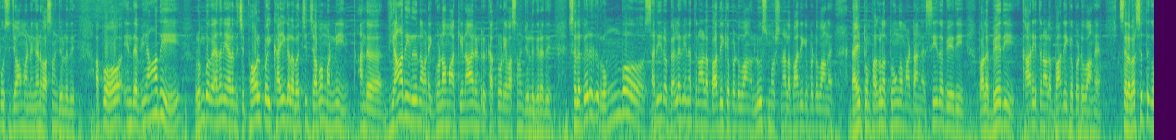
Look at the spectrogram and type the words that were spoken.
பூசி ஜெபம் பண்ணுங்கன்னு வசனம் சொல்லுது. அப்போது இந்த வியாதி ரொம்ப வேதனையாக இருந்துச்சு. பவுல் போய் கைகளை வச்சு ஜெபம் பண்ணி அந்த வியாதியிலிருந்து அவனை குணமாக்கினார் என்று கத்தருடைய வசனம் சொல்லுகிறது. சில பேருக்கு ரொம்ப சரீர பலவீனத்தினால் பாதிக்கப்படுவாங்க. லூஸ் மோஷனால் பாதிக்கப்படுவாங்க. நைட்டும் பகலும் தூங்க மாட்டாங்க. சீத பேதி பல பேதி காரியத்தினால் பாதிக்கப்படுவாங்க. சில வருஷத்துக்கு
